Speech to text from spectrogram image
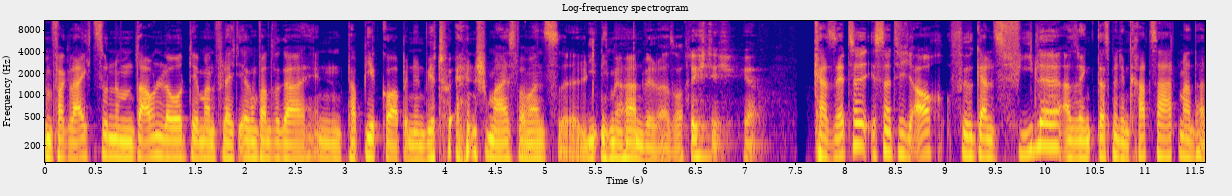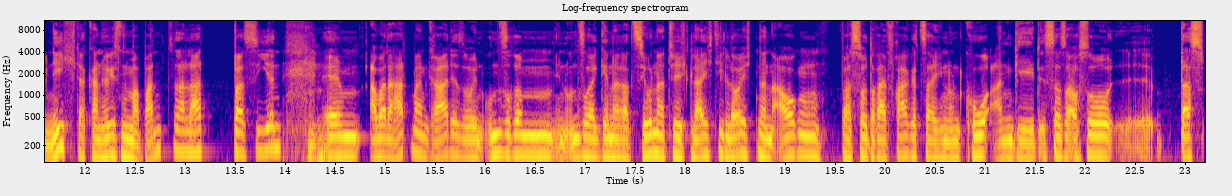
im Vergleich zu einem Download, den man vielleicht irgendwann sogar in einen Papierkorb, in den virtuellen schmeißt, weil man das äh, Lied nicht mehr hören will oder so. Richtig, ja. Kassette ist natürlich auch für ganz viele, also das mit dem Kratzer hat man da nicht, da kann höchstens mal Bandsalat passieren. Mhm. Ähm, aber da hat man gerade so in unserem, in unserer Generation natürlich gleich die leuchtenden Augen, was so drei Fragezeichen und Co. angeht. Ist das auch so äh, das,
